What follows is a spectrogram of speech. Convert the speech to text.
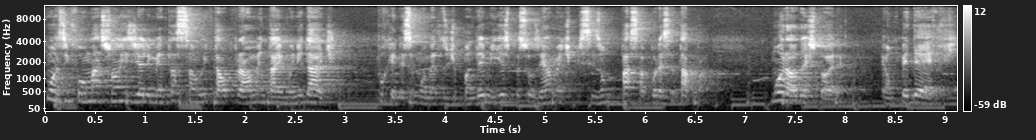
com as informações de alimentação e tal para aumentar a imunidade. Porque nesse momento de pandemia as pessoas realmente precisam passar por essa etapa. Moral da história: é um PDF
